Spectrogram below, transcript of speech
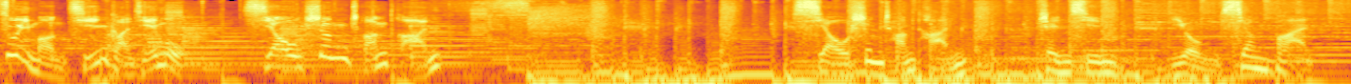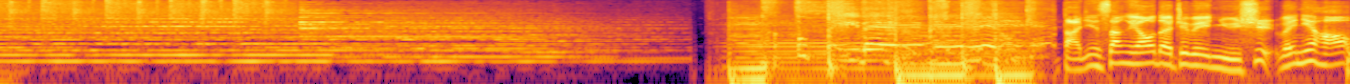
最猛情感节目《小生长谈》。小生长谈，真心永相伴。打进三个幺的这位女士，喂，你好，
